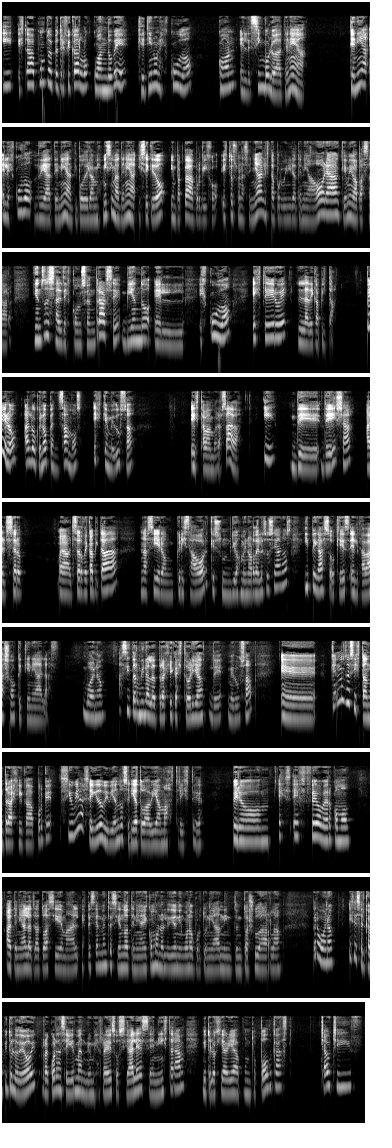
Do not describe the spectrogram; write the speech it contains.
y está a punto de petrificarlo cuando ve que tiene un escudo con el símbolo de Atenea tenía el escudo de Atenea, tipo de la mismísima Atenea, y se quedó impactada porque dijo, esto es una señal, está por venir Atenea ahora, ¿qué me va a pasar? Y entonces al desconcentrarse, viendo el escudo, este héroe la decapita. Pero algo que no pensamos es que Medusa estaba embarazada. Y de, de ella, al ser, al ser decapitada, nacieron Crisaor, que es un dios menor de los océanos, y Pegaso, que es el caballo que tiene alas. Bueno, así termina la trágica historia de Medusa. Eh, que no sé si es tan trágica, porque si hubiera seguido viviendo sería todavía más triste. Pero mm, es, es feo ver cómo Atenea la trató así de mal, especialmente siendo Atenea y cómo no le dio ninguna oportunidad ni intentó ayudarla. Pero bueno, ese es el capítulo de hoy. Recuerden seguirme en mis redes sociales, en Instagram, mitologiagriega.podcast. Chau chis.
